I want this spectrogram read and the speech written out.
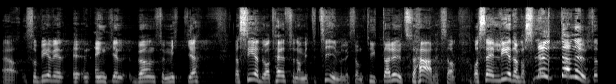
Eh, så ber vi en, en, enkel bön för Micke. Jag ser då att hälften av mitt team liksom tittar ut så här liksom, och säger ledaren bara sluta nu! Så,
